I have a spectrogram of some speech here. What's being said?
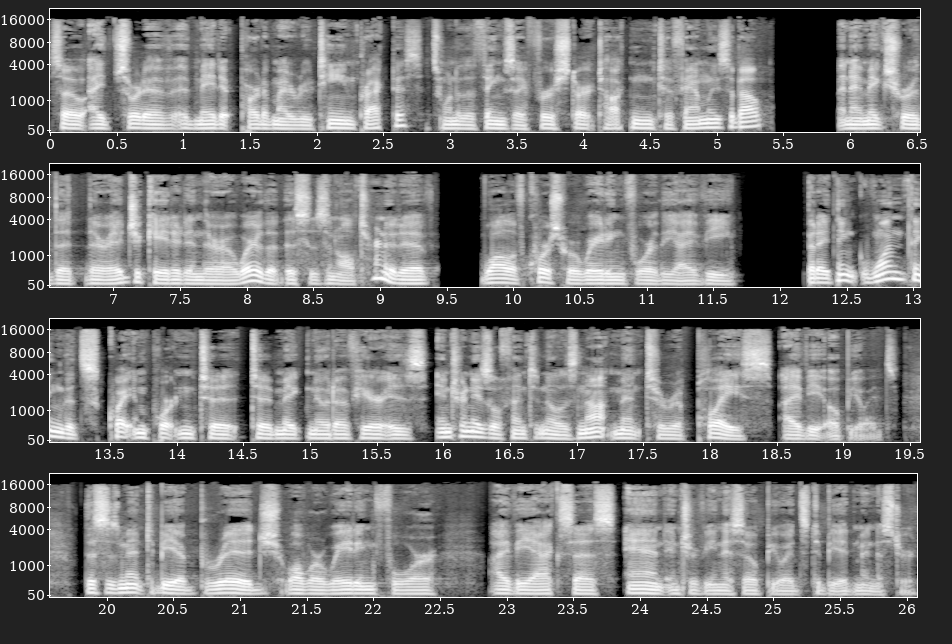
So I sort of made it part of my routine practice. It's one of the things I first start talking to families about. And I make sure that they're educated and they're aware that this is an alternative, while of course we're waiting for the IV. But I think one thing that's quite important to, to make note of here is intranasal fentanyl is not meant to replace IV opioids. This is meant to be a bridge while we're waiting for IV access and intravenous opioids to be administered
